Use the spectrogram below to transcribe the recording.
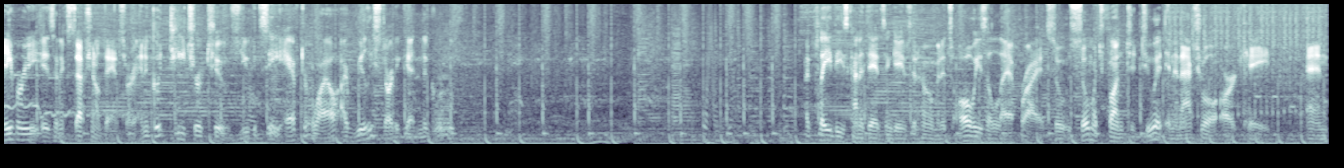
Avery is an exceptional dancer and a good teacher too, so you can see after a while I really started getting the groove. I played these kind of dancing games at home and it's always a laugh riot, so it was so much fun to do it in an actual arcade. And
